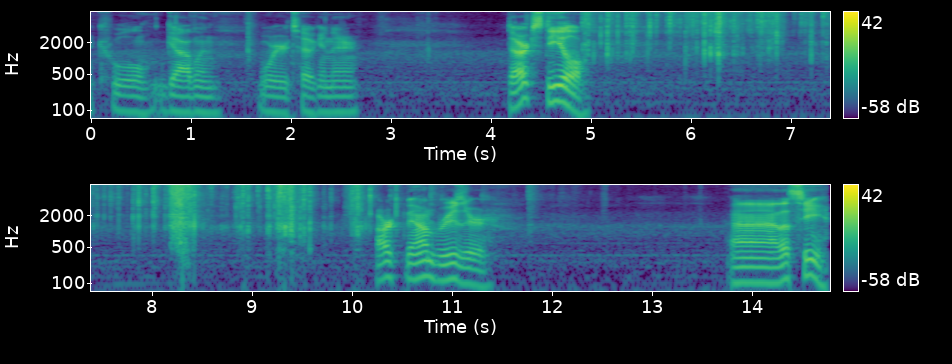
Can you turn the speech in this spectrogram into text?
A cool goblin warrior token there. Darksteel. Arcbound Bruiser. Uh, let's see.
